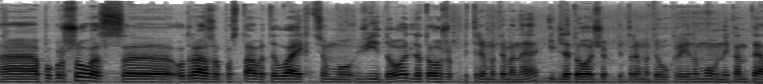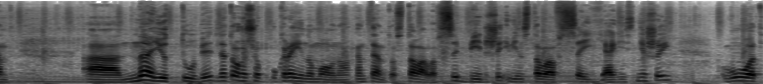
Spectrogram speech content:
е, попрошу вас е, одразу поставити лайк цьому відео для того, щоб підтримати мене і для того, щоб підтримати україномовний контент на Ютубі, для того, щоб україномовного контенту ставало все більше і він ставав все якісніший. От,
